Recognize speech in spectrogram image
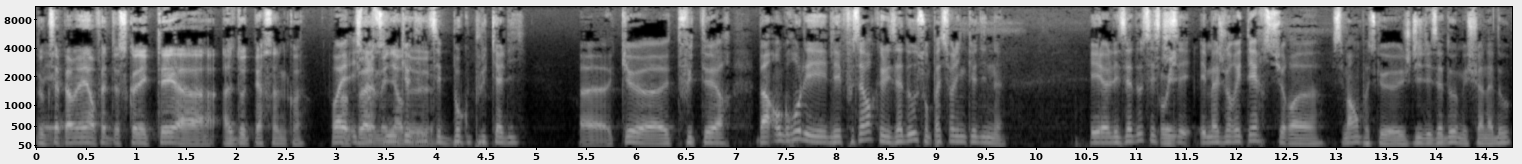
Donc Mais, ça permet en fait de se connecter à, à d'autres personnes quoi. Ouais, Un et je pense que de- c'est beaucoup plus quali que Twitter. Bah en gros les les faut savoir que les ados sont pas sur LinkedIn. Et euh, les ados c'est ce Oui. qui est majoritaire sur euh, c'est marrant parce que je dis les ados mais je suis un ado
